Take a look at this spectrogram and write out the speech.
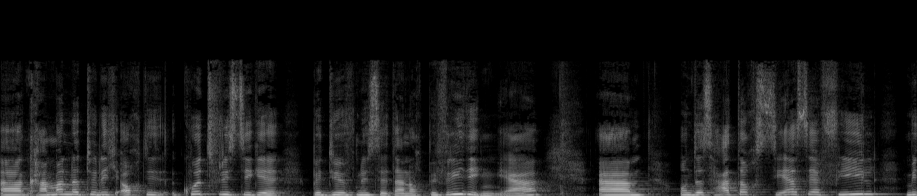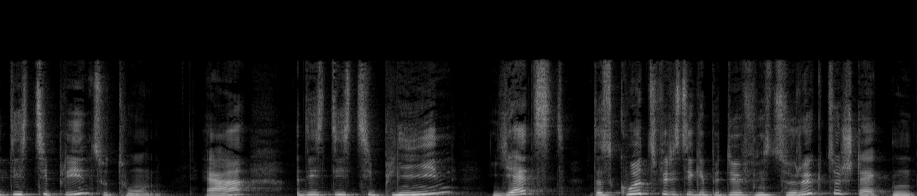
äh, kann man natürlich auch die kurzfristige Bedürfnisse dann auch befriedigen, ja. Ähm, und das hat auch sehr, sehr viel mit Disziplin zu tun. Ja, die Disziplin, jetzt das kurzfristige Bedürfnis zurückzustecken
